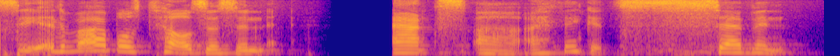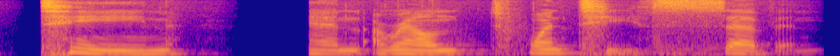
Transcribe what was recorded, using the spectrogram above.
See, the Bible tells us in Acts, uh, I think it's 7, 18 and around 27.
